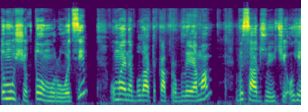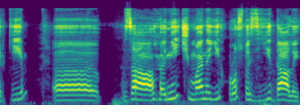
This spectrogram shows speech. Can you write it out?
тому що в тому році у мене була така проблема, висаджуючи огірки. Е, за ніч в мене їх просто з'їдали,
